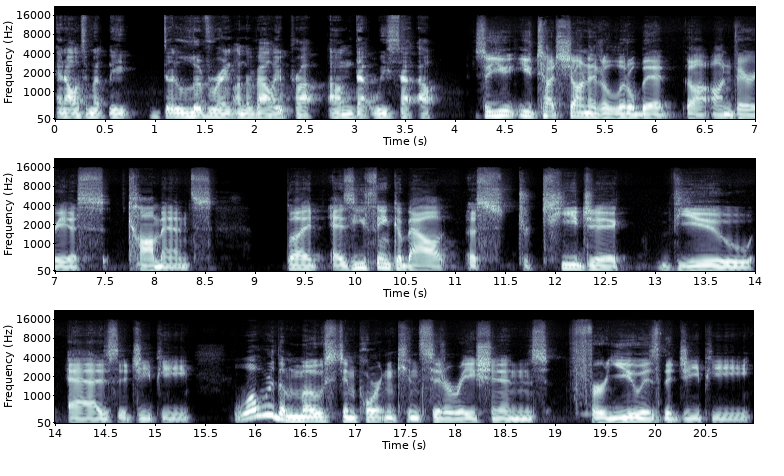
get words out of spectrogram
and ultimately delivering on the value prop um, that we set out. So you you touched on it a little bit uh, on various comments, but as you think about a strategic view as a GP, what were the most important considerations for you as the GP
